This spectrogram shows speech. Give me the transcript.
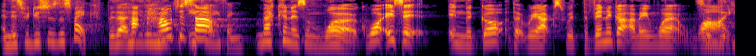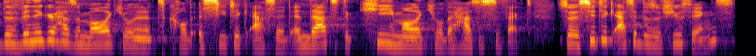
and this reduces the spike without How, needing how to does eat that anything. mechanism work? What is it in the gut that reacts with the vinegar? I mean, where, why? So the, the vinegar has a molecule in it called acetic acid, and that's the key molecule that has this effect. So acetic acid does a few things.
